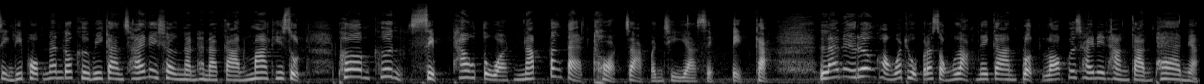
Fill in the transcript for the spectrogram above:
สิ่งที่พบนั่นก็คือมีการใช้ในเชิงนันทนาการมากที่สุด เพิ่มขึ้น 10 เท่าตัวนับตั้งแต่ถอดจากบัญชียาเสพติดค่ะ และในเรื่องของวัตถุประสงค์หลักในการปลดล็อกเพื่อใช้ในทางการแพทย์เนี่ย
